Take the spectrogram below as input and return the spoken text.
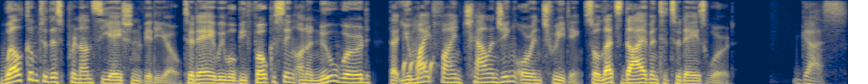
Welcome to this pronunciation video. Today we will be focusing on a new word that you might find challenging or intriguing. So let's dive into today's word. Gas,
